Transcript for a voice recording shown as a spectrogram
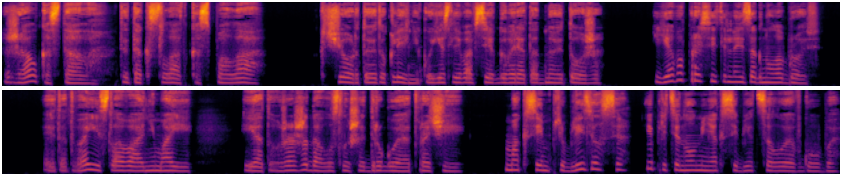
«Жалко стало. Ты так сладко спала. К черту эту клинику, если во всех говорят одно и то же. Я вопросительно изогнула бровь. Это твои слова, а не мои. Я тоже ожидал услышать другое от врачей. Максим приблизился и притянул меня к себе, целуя в губы.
